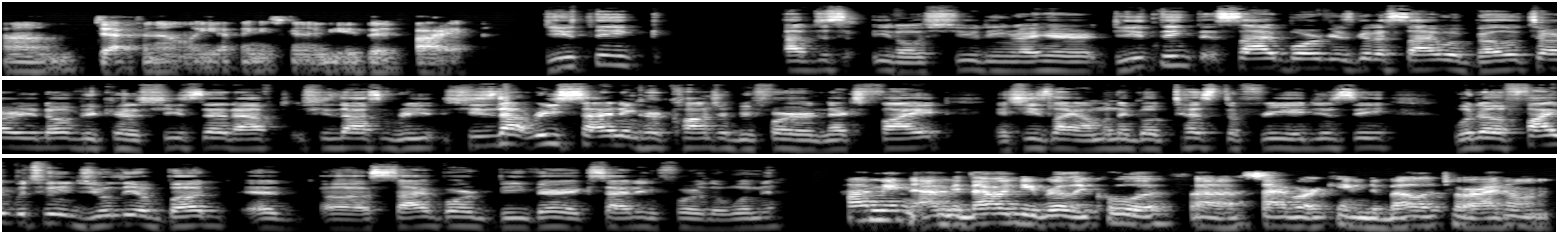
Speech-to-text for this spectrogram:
Um, definitely, I think it's going to be a good fight. Do you think? I'm just you know shooting right here. Do you think that Cyborg is going to side with Bellator? You know, because she said after she's not re, she's not re-signing her contract before her next fight, and she's like, I'm going to go test the free agency. Would a fight between Julia Budd and uh, Cyborg be very exciting for the women? I mean, I mean that would be really cool if uh, Cyborg came to Bellator. I don't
